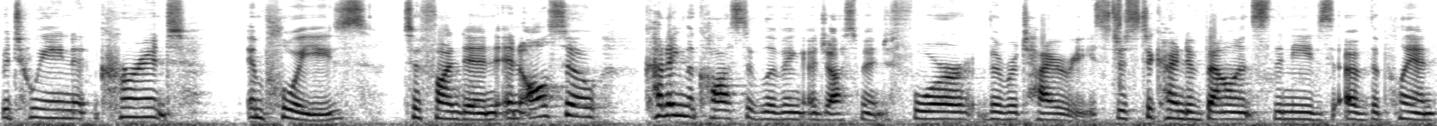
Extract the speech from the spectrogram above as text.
between current employees to fund in and also cutting the cost of living adjustment for the retirees, just to kind of balance the needs of the plan.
